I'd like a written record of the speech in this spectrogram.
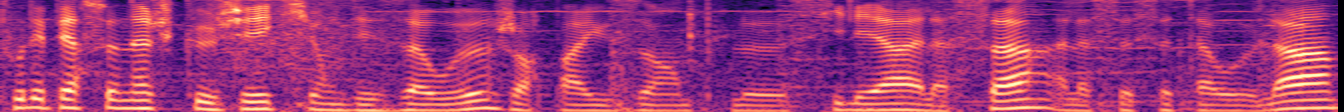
Tous les personnages que j'ai qui ont des AOE, genre par exemple euh, Silea, elle a ça, elle a ce- cette AOE là.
